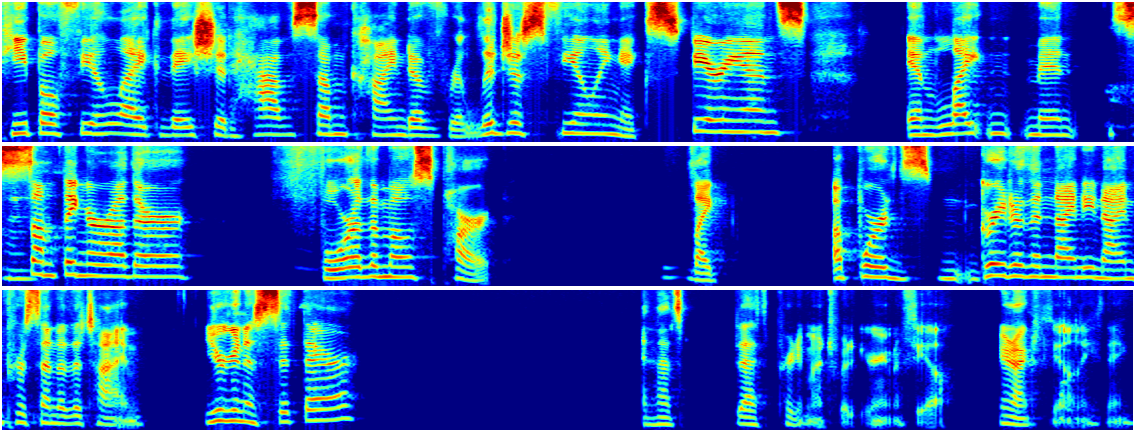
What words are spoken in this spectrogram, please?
People feel like they should have some kind of religious feeling experience, enlightenment, Mhm. something or other. For the most part, like upwards greater than 99% of the time you're going to sit there and that's that's pretty much what you're going to feel you're not going to feel anything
